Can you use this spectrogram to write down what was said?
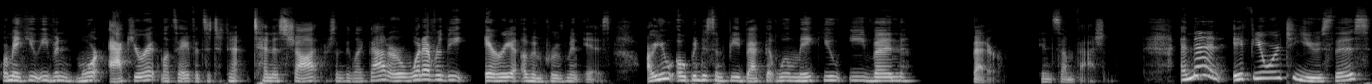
or make you even more accurate? Let's say if it's a t- tennis shot or something like that, or whatever the area of improvement is. Are you open to some feedback that will make you even better in some fashion? And then if you were to use this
